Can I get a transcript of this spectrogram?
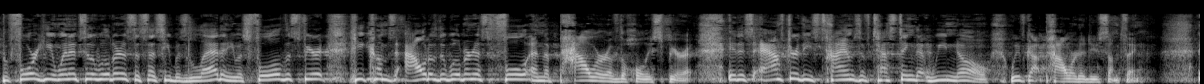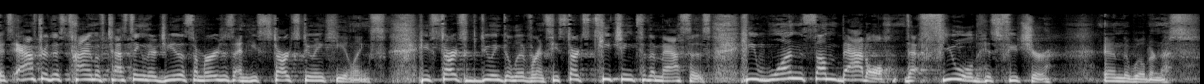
Before he went into the wilderness, it says he was led and he was full of the Spirit. He comes out of the wilderness full and the power of the Holy Spirit. It is after these times of testing that we know we've got power to do something. It's after this time of testing that Jesus emerges and he starts doing healings. He starts doing deliverance. He starts teaching to the masses. He won some battle that fueled his future in the wilderness.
